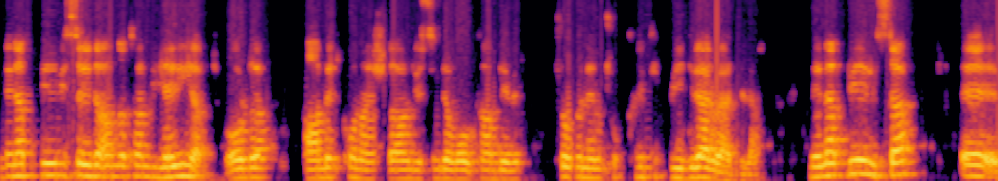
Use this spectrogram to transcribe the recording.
Nenad Bielsa'yı da anlatan bir yayın yaptık. Orada Ahmet Konaş, daha öncesinde Volkan Demir çok önemli, çok kritik bilgiler verdiler. Nenad Bielsa e,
